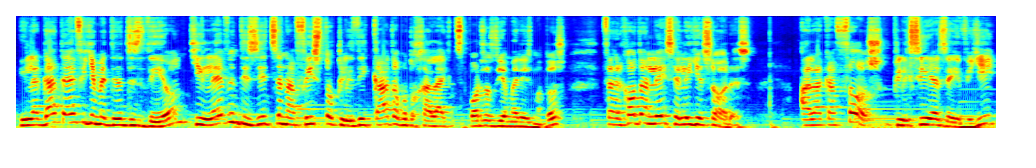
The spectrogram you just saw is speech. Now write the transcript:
Η Λαγκάτα έφυγε με τι δύο και η Λέβιν τη ζήτησε να αφήσει το κλειδί κάτω από το χαλάκι της πόρτας του διαμερίσματος. Θα ερχόταν, λέει, σε λίγες ώρες. Αλλά καθώς πλησίαζε η βγή,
